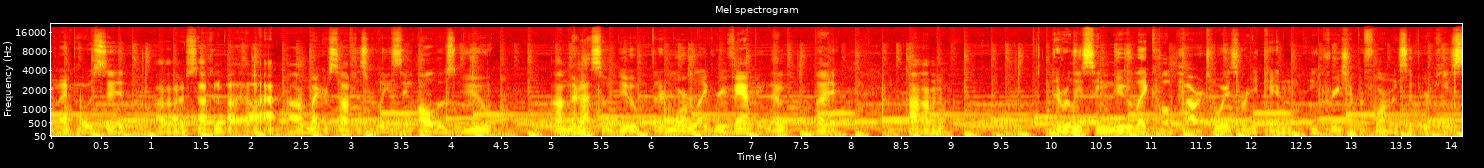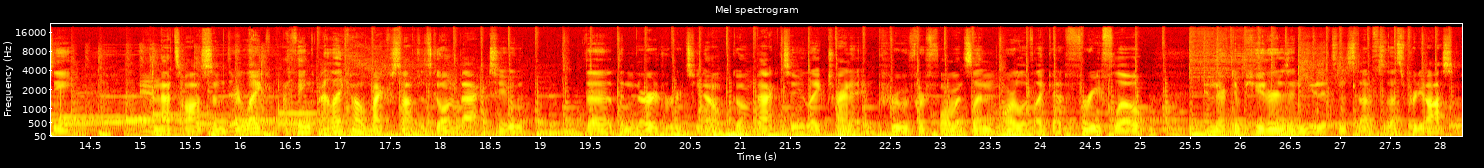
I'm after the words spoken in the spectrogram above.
when I posted, uh, I was talking about how uh, Microsoft is releasing all those new. Um, they're not so new; they're more like revamping them, but um, they're releasing new like called Power Toys where you can increase your performance of your PC, and that's awesome. They're like I think I like how Microsoft is going back to the the nerd roots, you know, going back to like trying to improve performance and more of like a free flow in their computers and units and stuff. So that's pretty awesome.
